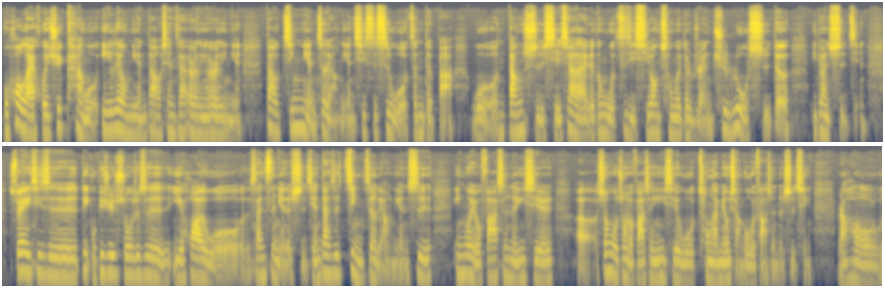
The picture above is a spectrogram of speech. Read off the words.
我后来回去看，我一六年到现在二零二零年。到今年这两年，其实是我真的把我当时写下来的，跟我自己希望成为的人去落实的一段时间。所以其实必我必须说，就是也花了我三四年的时间。但是近这两年，是因为有发生了一些呃生活中有发生一些我从来没有想过会发生的事情，然后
